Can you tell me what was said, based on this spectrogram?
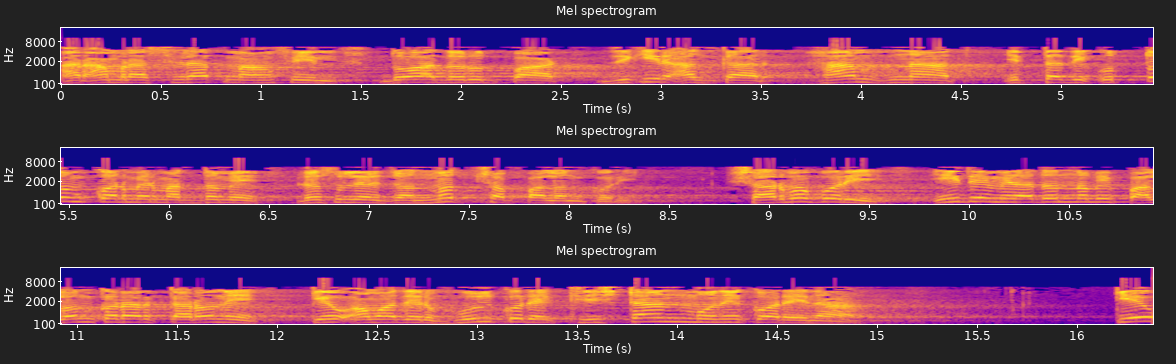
আর আমরা সিরাত মাহফিল, দোয়া, দরুদ পাঠ, জিকির আজগার হামনাথ ইত্যাদি উত্তম কর্মের মাধ্যমে রসুলের জন্মোৎসব পালন করি। সর্বোপরি ঈদে মিলাদুন্নবী পালন করার কারণে কেউ আমাদের ভুল করে খ্রিস্টান মনে করে না। কেউ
